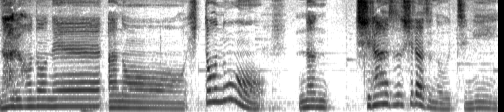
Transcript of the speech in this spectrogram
なるほどね、あのー人のなん知らず知らずのうちに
